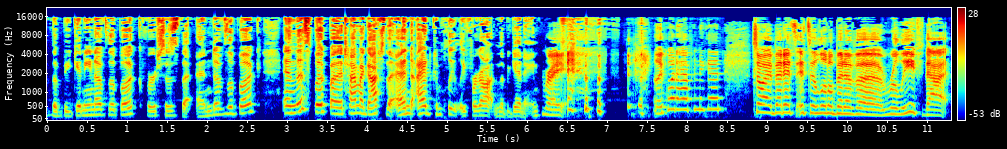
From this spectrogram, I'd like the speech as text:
the beginning of the book versus the end of the book. In this book, by the time I got to the end, I had completely forgotten the beginning. Right. like what happened again? So I bet it's it's a little bit of a relief that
